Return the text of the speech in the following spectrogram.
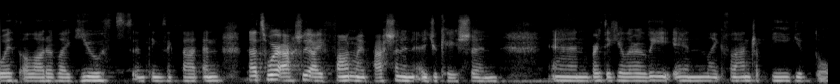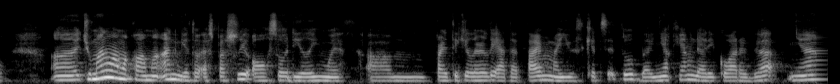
with a lot of like youths and things like that. And that's where actually I found my passion in education and particularly in like philanthropy gitu. Uh, cuman lama kelamaan gitu, especially also dealing with um, particularly at that time my youth kids itu banyak yang dari keluarganya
